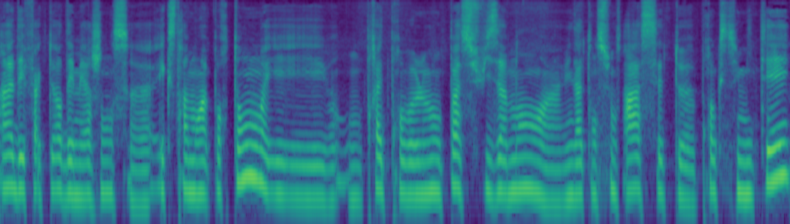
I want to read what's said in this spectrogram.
un des facteurs d'émergence euh, extrêmement important et on prête probablement pas suffisamment euh, une attention à cette proximité,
